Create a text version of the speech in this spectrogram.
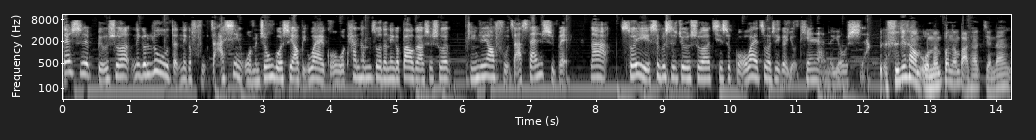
但是比如说那个路的那个复杂性，我们中国是要比外国，我看他们做的那个报告是说平均要复杂三十倍。那所以是不是就是说，其实国外做这个有天然的优势啊？实际上，我们不能把它简单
